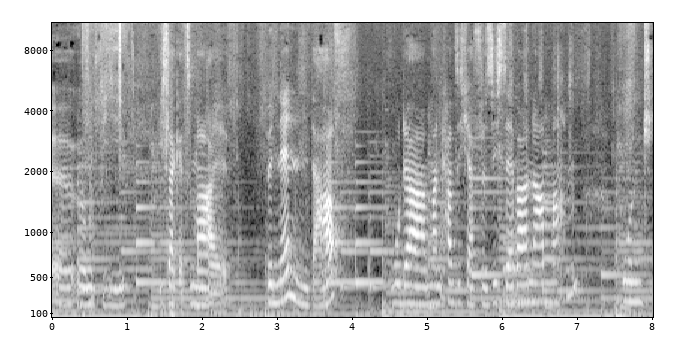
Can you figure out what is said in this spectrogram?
äh, irgendwie, ich sag jetzt mal, benennen darf. Oder man kann sich ja für sich selber einen Namen machen. Und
